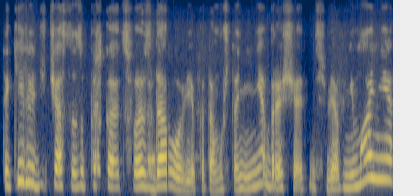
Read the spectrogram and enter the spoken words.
Такие люди часто запускают свое здоровье, потому что они не обращают на себя внимания,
